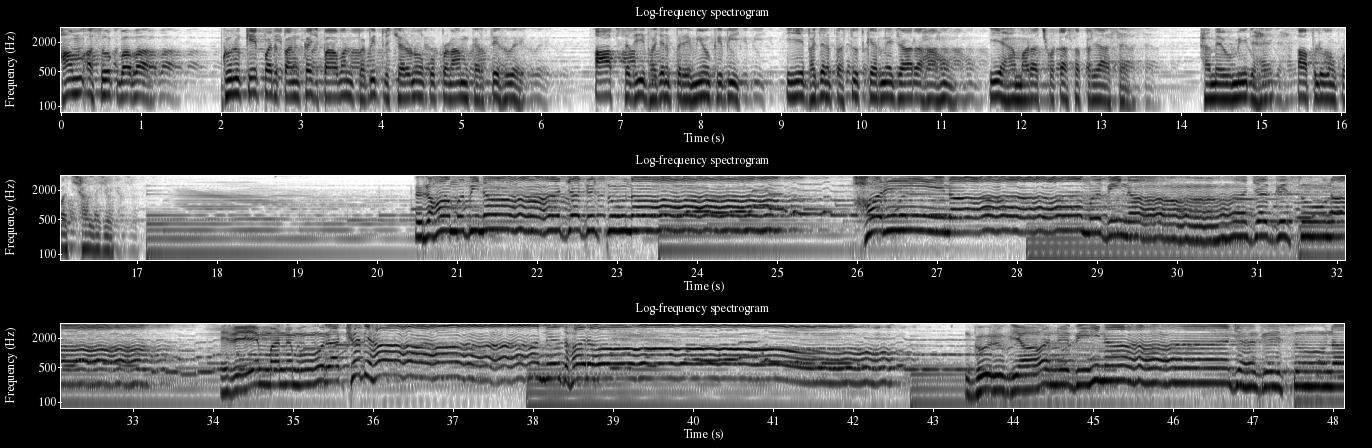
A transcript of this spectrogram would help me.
हम अशोक बाबा, गुरु के पद पंकज पावन पवित्र चरणों को प्रणाम करते हुए आप सभी भजन प्रेमियों के बीच ये भजन प्रस्तुत करने जा रहा हूँ। ये हमारा छोटा सा प्रयास है। हमें उम्मीद है आप लोगों को अच्छा लगेगा। राम बिना जग सुना, हरि रे मन मूरख ध्यान धरो। गुरु ज्ञान जग सुना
